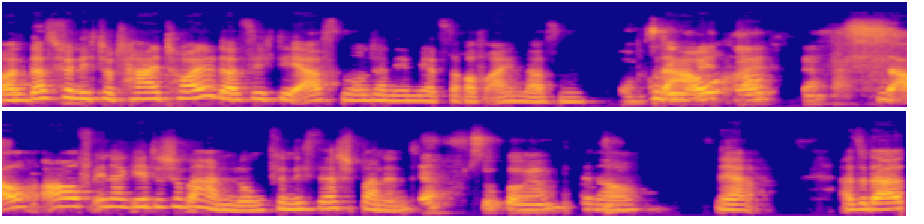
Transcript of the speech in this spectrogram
Und das finde ich total toll, dass sich die ersten Unternehmen jetzt darauf einlassen. Und auch, ja. und auch auf energetische Behandlung, finde ich sehr spannend. Ja, super, ja. Genau. Ja. Also da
